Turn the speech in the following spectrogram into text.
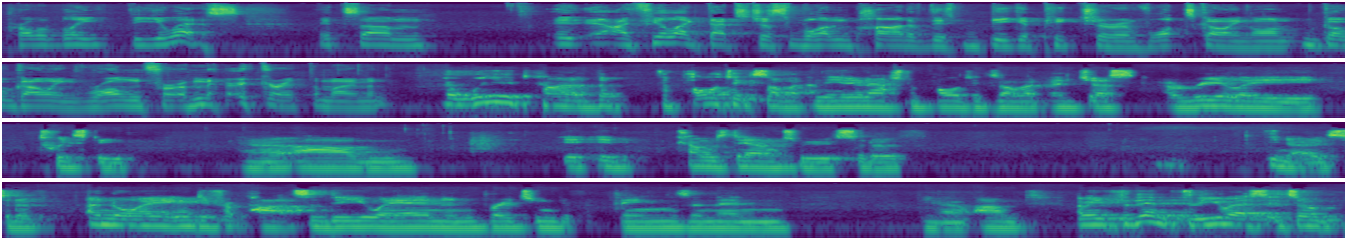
probably the US. It's um, it, I feel like that's just one part of this bigger picture of what's going on, go, going wrong for America at the moment. The weird kind of the, the politics of it and the international politics of it are just are really twisty. You know, um, it, it comes down to sort of you know, sort of annoying different parts of the UN and breaching different things, and then, you know, um, I mean, for them, for the US, it's a,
